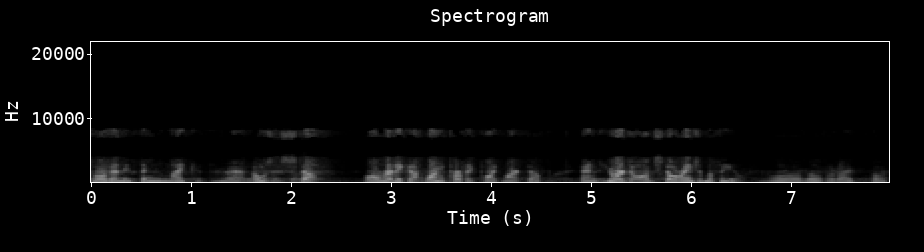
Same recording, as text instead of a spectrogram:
saw anything like it. Yeah, knows his stuff. Already got one perfect point marked up, and your dog still ranging the field. Moreover, I thought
